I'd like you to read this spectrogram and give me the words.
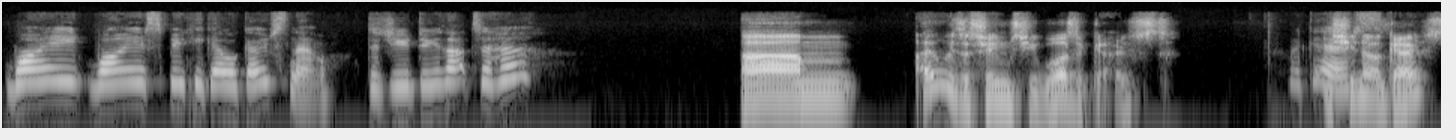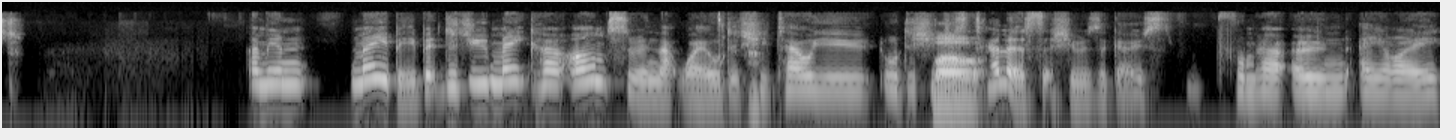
Why? Why is Spooky Girl a ghost now? Did you do that to her? Um, I always assumed she was a ghost. I guess. Is she not a ghost? I mean, maybe, but did you make her answer in that way, or did she tell you, or did she Well- just tell us that she was a ghost from her own AI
